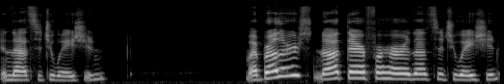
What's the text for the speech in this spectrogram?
in that situation. My brother's not there for her in that situation.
